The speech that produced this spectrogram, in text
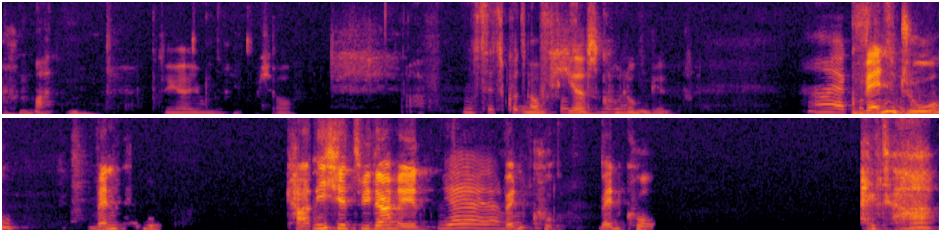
Mann. Digga, Junge, regt mich auf. Muss jetzt kurz Oh, aufstoßen. hier ist. Kolumbien. Ah, ja, Wenn du, wenn, kann ich jetzt wieder reden? Ja, ja, ja. Wenn, wenn, Alter,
